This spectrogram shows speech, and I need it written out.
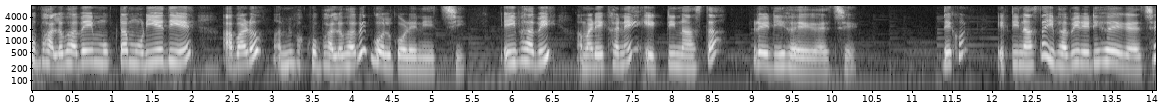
খুব ভালোভাবে এই মুখটা মুড়িয়ে দিয়ে আবারও আমি খুব ভালোভাবে গোল করে নিচ্ছি। এইভাবেই আমার এখানে একটি নাস্তা রেডি হয়ে গেছে। দেখুন, একটি নাস্তা এইভাবেই রেডি হয়ে গেছে।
